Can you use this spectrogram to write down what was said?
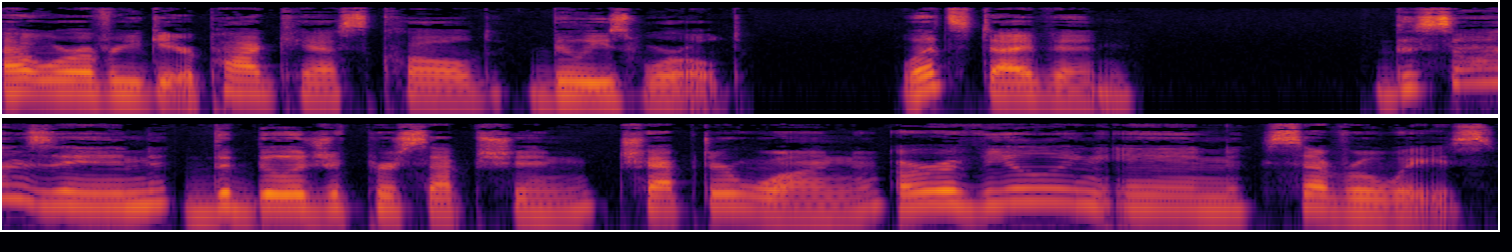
out wherever you get your podcast called Billlie's World. Let's dive in. The songs in The Village of Perception, Chapter 1, are revealing in several ways.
